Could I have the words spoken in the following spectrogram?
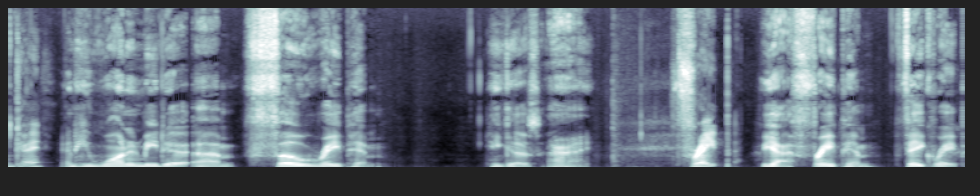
Okay. and he wanted me to um, faux rape him. He goes, "All right, Frape. yeah, rape him, fake rape."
